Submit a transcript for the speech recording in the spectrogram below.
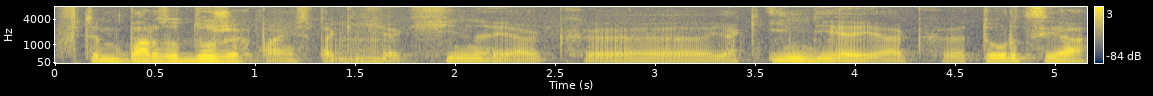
w tym bardzo dużych państw, takich jak Chiny, jak, jak Indie, jak Turcja,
